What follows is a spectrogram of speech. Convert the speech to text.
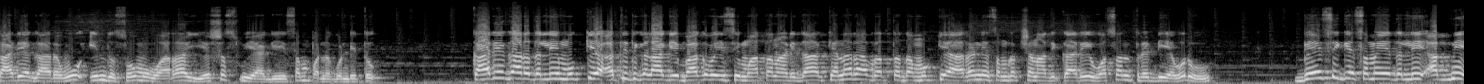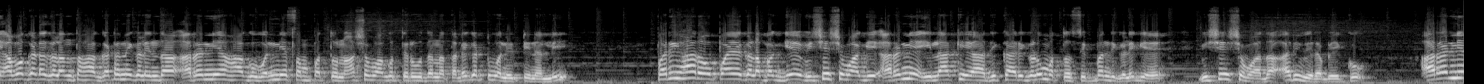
ಕಾರ್ಯಾಗಾರವು ಇಂದು ಸೋಮವಾರ ಯಶಸ್ವಿಯಾಗಿ ಸಂಪನ್ನಗೊಂಡಿತು. ಕಾರ್ಯಾಗಾರದಲ್ಲಿ ಮುಖ್ಯ ಅತಿಥಿಗಳಾಗಿ ಭಾಗವಹಿಸಿ ಮಾತನಾಡಿದ ಕೆನರಾ ವೃತ್ತದ ಮುಖ್ಯ ಅರಣ್ಯ ಸಂರಕ್ಷಣಾಧಿಕಾರಿ ವಸಂತ್ ರೆಡ್ಡಿ ಅವರು, ಬೇಸಿಗೆ ಸಮಯದಲ್ಲಿ ಅಗ್ನಿ ಅವಘಡಗಳಂತಹ ಘಟನೆಗಳಿಂದ ಅರಣ್ಯ ಹಾಗೂ ವನ್ಯ ಸಂಪತ್ತು ನಾಶವಾಗುತ್ತಿರುವುದನ್ನು ತಡೆಗಟ್ಟುವ ನಿಟ್ಟಿನಲ್ಲಿ ಪರಿಹಾರೋಪಾಯಗಳ ಬಗ್ಗೆ ವಿಶೇಷವಾಗಿ ಅರಣ್ಯ ಇಲಾಖೆಯ ಅಧಿಕಾರಿಗಳು ಮತ್ತು ಸಿಬ್ಬಂದಿಗಳಿಗೆ ವಿಶೇಷವಾದ ಅರಿವಿರಬೇಕು. ಅರಣ್ಯ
